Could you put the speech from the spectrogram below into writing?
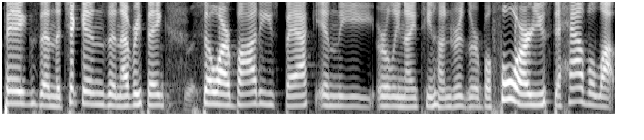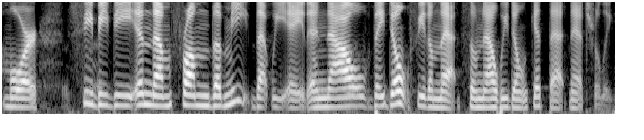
pigs and the chickens and everything. So our bodies back in the early 1900s or before used to have a lot more CBD in them from the meat that we ate, and now they don't feed them that. So now we don't get that naturally.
